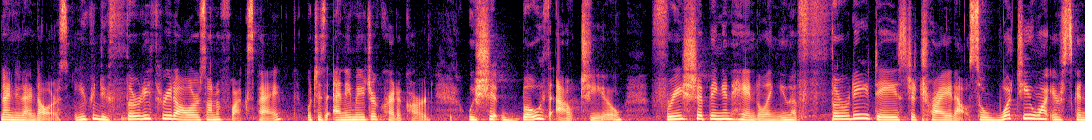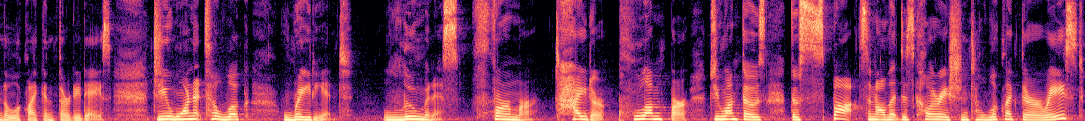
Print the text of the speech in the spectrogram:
$99. You can do $33 on a FlexPay, which is any major credit card. We ship both out to you, free shipping and handling. You have 30 days to try it out. So what do you want your skin to look like in 30 days? Do you want it to look radiant, luminous, firmer, tighter, plumper? Do you want those, those spots and all that discoloration to look like they're erased?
